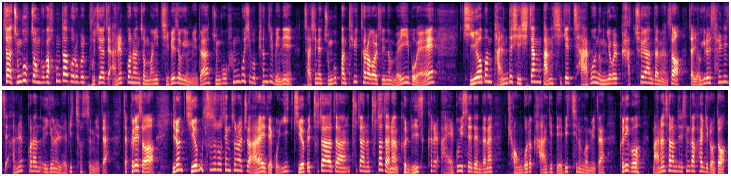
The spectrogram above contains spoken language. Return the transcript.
자, 중국 정부가 헝다그룹을 구제하지 않을 거라는 전망이 지배적입니다. 중국 황보시보 편집인이 자신의 중국판 트위터라고 할 수 있는 웨이보에 기업은 반드시 시장 방식의 자구 능력을 갖춰야 한다면서 자 여기를 살리지 않을 거란 의견을 내비쳤습니다. 자 그래서 이런 기업은 스스로 생존할 줄 알아야 되고 이 기업에 투자자 투자하는 투자자는 그 리스크를 알고 있어야 된다는 경고를 강하게 내비치는 겁니다. 그리고 많은 사람들이 생각하기로도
